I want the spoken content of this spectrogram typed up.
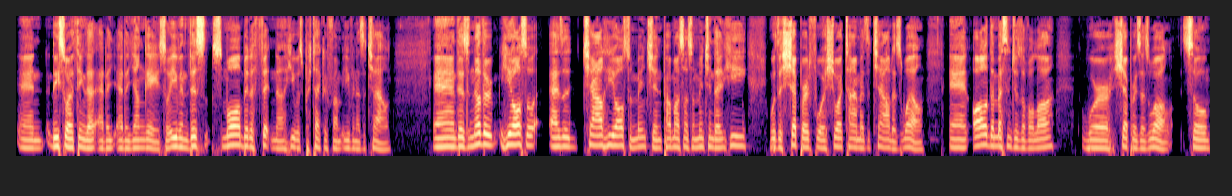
and these sort of things at, a, at a young age. So even this small bit of fitna he was protected from even as a child. And there's another. He also as a child, he also mentioned, Prophet also mentioned that he was a shepherd for a short time as a child as well. And all of the messengers of Allah were shepherds as well. So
